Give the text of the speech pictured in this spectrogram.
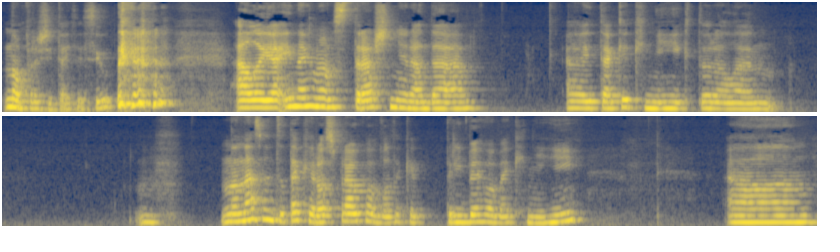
No, prečítajte si ju. Ale ja inak mám strašne rada aj také knihy, ktoré len... No nazvem to také rozprávky, alebo také príbehové knihy. Um,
